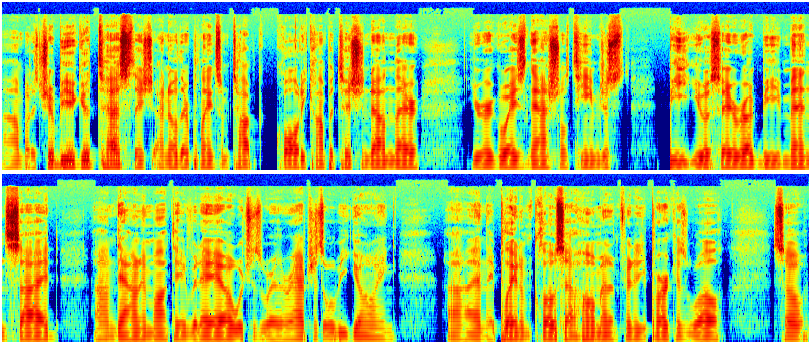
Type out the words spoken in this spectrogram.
Um, but it should be a good test. Sh- I know they're playing some top quality competition down there. Uruguay's national team just beat USA Rugby men's side um, down in Montevideo, which is where the Raptors will be going uh, and they played them close at home at Infinity Park as well. So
